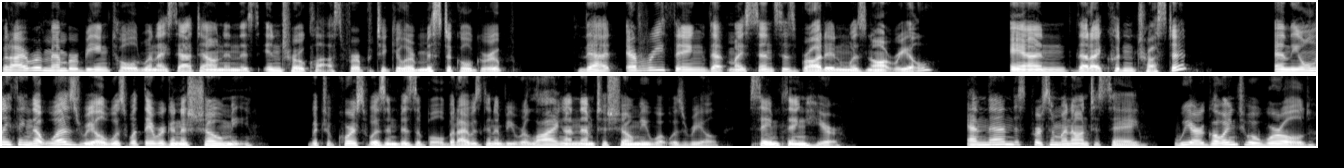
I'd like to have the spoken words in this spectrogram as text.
But I remember being told when I sat down in this intro class for a particular mystical group that everything that my senses brought in was not real and that I couldn't trust it. And the only thing that was real was what they were going to show me, which of course was invisible, but I was going to be relying on them to show me what was real. Same thing here. And then this person went on to say, We are going to a world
